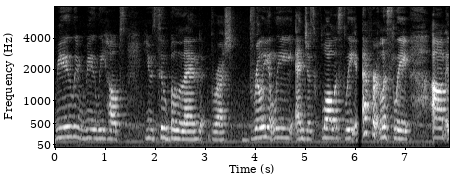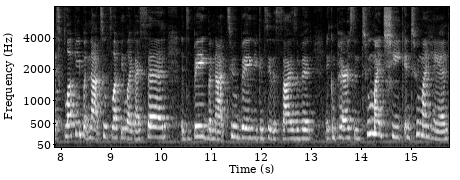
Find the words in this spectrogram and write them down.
really, really helps you to blend brush brilliantly and just flawlessly and effortlessly. Um, it's fluffy but not too fluffy like I said. It's big but not too big. You can see the size of it in comparison to my cheek and to my hand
